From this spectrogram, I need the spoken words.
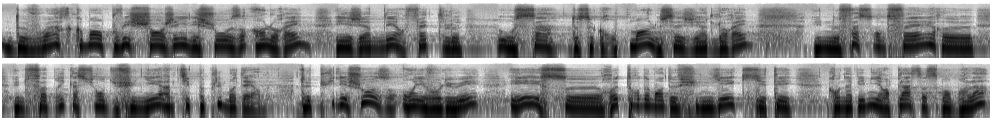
de voir comment on pouvait changer les choses en Lorraine. Et j'ai amené en fait au sein de ce groupement, le CGA de Lorraine, une façon de faire, euh, une fabrication du fumier un petit peu plus moderne. Depuis, les choses ont évolué et ce retournement de fumier qui était qu'on avait mis en place à ce moment-là,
